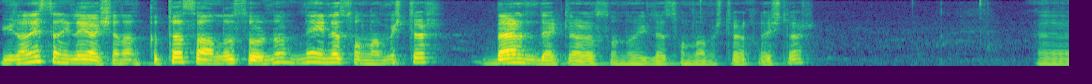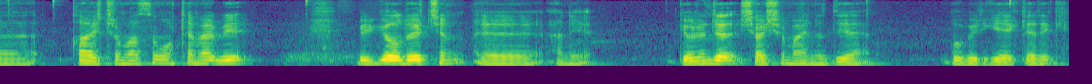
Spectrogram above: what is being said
Yunanistan ile yaşanan kıta sahanlığı sorunu ne ile sonlanmıştır? Bern Deklarasyonu ile sonlanmıştır arkadaşlar. Ee, karıştırması muhtemel bir bilgi olduğu için e, hani görünce şaşırmayınız diye bu bilgiyi ekledik.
